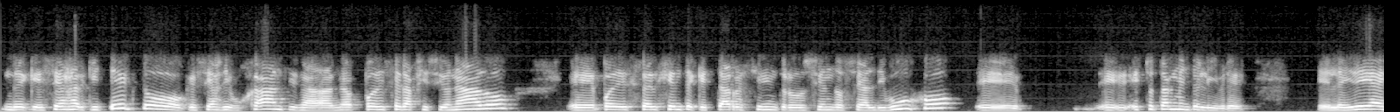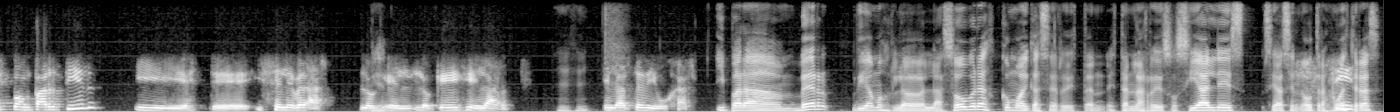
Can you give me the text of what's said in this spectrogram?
de que seas arquitecto o que seas dibujante, nada. No, puedes ser aficionado, puede ser gente que está recién introduciéndose al dibujo. es totalmente libre. la idea es compartir y, este, y celebrar lo, lo que es el arte, el arte de dibujar. Y para ver, digamos, las obras, ¿cómo hay que hacer? ¿Están, ¿Están las redes sociales? ¿Se hacen otras muestras?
